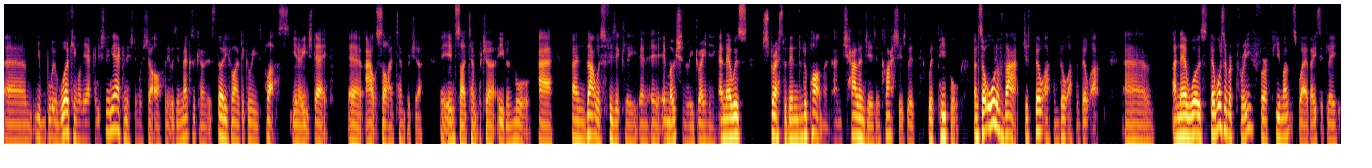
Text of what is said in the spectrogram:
um, you, we were working on the air conditioning. The air conditioning was shut off, and it was in Mexico, and it was 35 degrees plus, you know, each day, uh, outside temperature, inside temperature even more, uh, and that was physically and, emotionally draining. And there was stress within the department and challenges and clashes with with people, and so all of that just built up and built up and built up. Um, and there was there was a reprieve for a few months where basically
